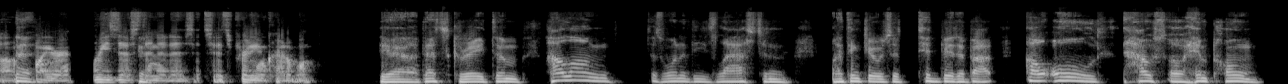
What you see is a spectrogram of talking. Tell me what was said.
uh, fire resistant it is. It's, it's pretty incredible. Yeah, that's great. Um, how long does one of these last? And I think there was a tidbit about how old house or hemp home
